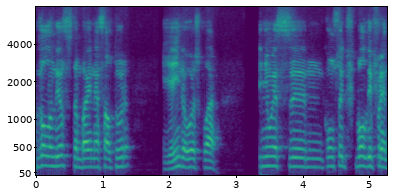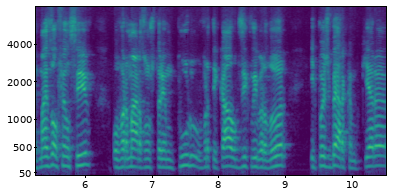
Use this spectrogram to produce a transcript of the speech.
os holandeses também nessa altura, e ainda hoje, claro, tinham esse hum, conceito de futebol diferente, mais ofensivo, o Overmars um extremo puro, vertical, desequilibrador, e depois Berkham, que era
